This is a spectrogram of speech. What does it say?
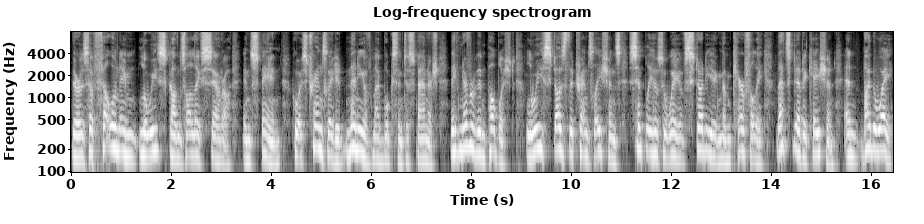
There is a fellow named Luis Gonzales Serra in Spain who has translated many of my books into Spanish. They've never been published. Luis does the translations simply as a way of studying them carefully. That's dedication. And by the way,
